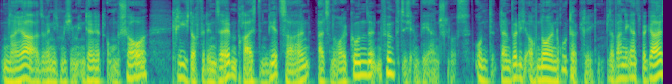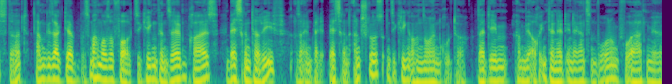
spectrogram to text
naja, also wenn ich mich im Internet umschaue, kriege ich doch für denselben Preis, den wir zahlen, als Neukunde einen 50 MB Anschluss. Und dann würde ich auch einen neuen Router kriegen. Da waren die ganz begeistert, haben gesagt, ja, das machen wir sofort. Sie kriegen für denselben Preis einen besseren Tarif, also einen besseren Anschluss und sie kriegen auch einen neuen Router. Seitdem haben wir auch Internet in der ganzen Wohnung. Vorher hatten wir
